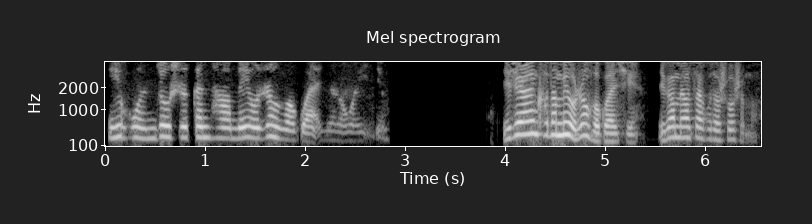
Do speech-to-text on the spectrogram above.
离婚就是跟他没有任何关系了，我已经。你既然和他没有任何关系，你干嘛要在乎他说什么？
